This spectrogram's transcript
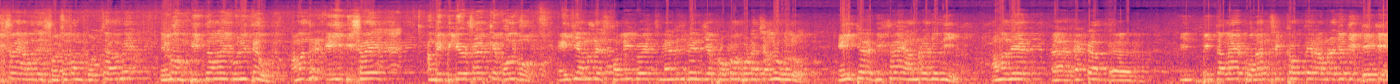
বিষয়ে আমাদের সচেতন করতে হবে এবং বিদ্যালয়গুলিতেও আমাদের এই বিষয়ে আমি বিডিও সাহেবকে বলব, এই যে আমাদের সলিড ওয়েস্ট ম্যানেজমেন্ট যে প্রকল্পটা চালু হলো, এইটার বিষয়ে আমরা যদি আমাদের একটা বিদ্যালয়ের প্রধান শিক্ষকদের আমরা যদি ডেকে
